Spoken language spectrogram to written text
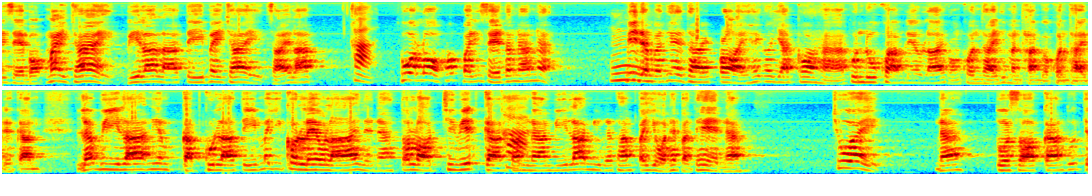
ฏิเสธบอกไม่ใช่วีระลาตรีไม่ใช่สายลับ ค่ะ ทั่วโลกเขาปฏิเสธทั้งนั้นน่ะอื มีแต่ประเทศไทยปล่อยให้เขายัดข้อหา คุณดูความเลวร้ายของคนไทยที่มันทำกับคนไทยด้วยกัน แล้ววีระเนี่ยกับคุณลาตรีไม่ใช่คนเลวร้ายเลยนะ ตลอดชีวิตการทำงานวีระมีแต่ทำประโยชน์ให้ประเทศนะ ช่วยนะ ตรวจสอบการทุจ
